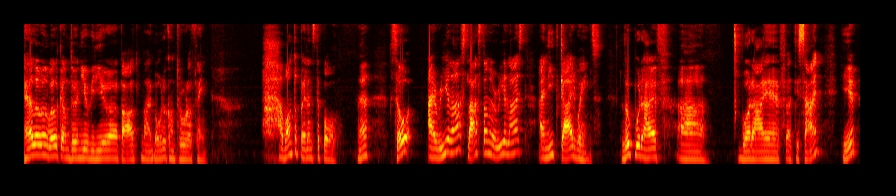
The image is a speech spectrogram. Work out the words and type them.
Hello and welcome to a new video about my motor controller thing. I want to balance the ball. Yeah? So I realized, last time I realized I need guide vanes. Look what I have, uh, what I have uh, designed here.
